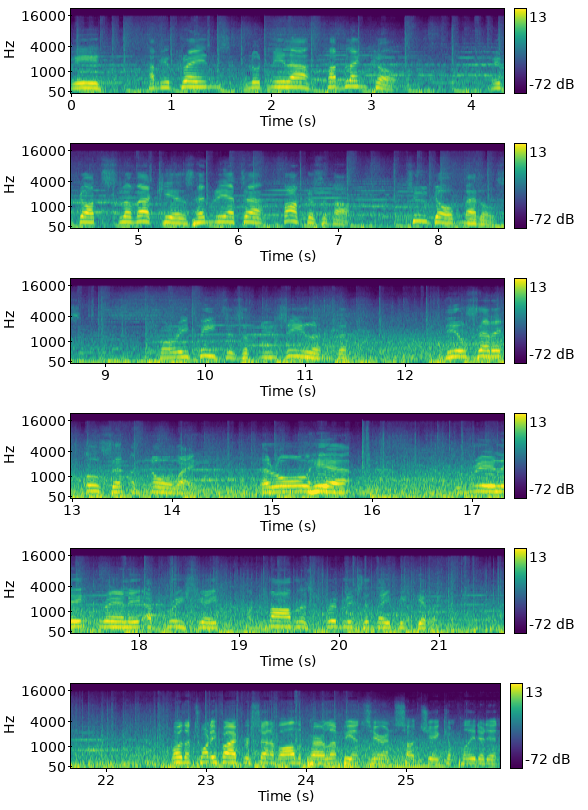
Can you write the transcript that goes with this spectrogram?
We have Ukraine's Ludmila Pavlenko. We've got Slovakia's Henrietta Farkasova, two gold medals. Corey Peters of New Zealand and Niels Erik Ulset of Norway. They're all here to really, really appreciate a marvellous privilege that they've been given. More than 25% of all the Paralympians here in Sochi completed in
